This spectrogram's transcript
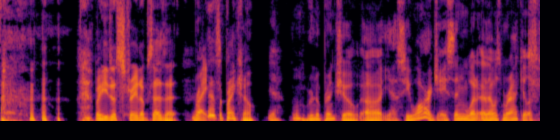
but he just straight up says it. Right. It's a prank show. Yeah. Oh, we're in a prank show. Uh, yes, you are, Jason. What? Uh, that was miraculous.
